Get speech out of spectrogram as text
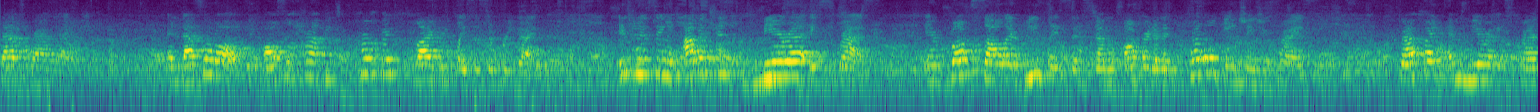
That's graphite. And that's not all. We also have the perfect live replay system for you guys. Introducing Abekas Mira Express, a rock-solid replay system offered an incredible game-changing price. Graphite and Mira Express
